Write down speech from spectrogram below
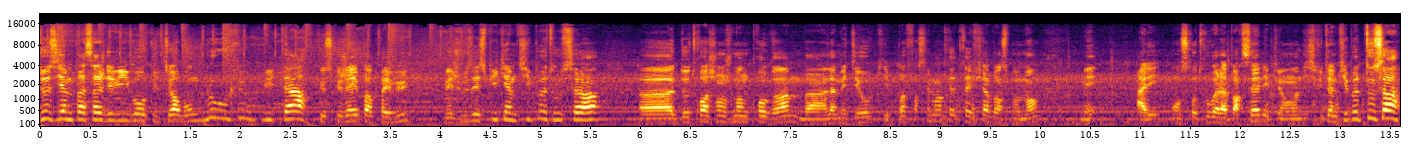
deuxième passage des vibroculteurs. Bon plus, tard que ce que j'avais pas prévu. Mais je vous explique un petit peu tout ça. deux trois changements de programme. Ben, la météo qui est pas forcément très très fiable en ce moment. Mais allez, on se retrouve à la parcelle et puis on discute un petit peu de tout ça.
